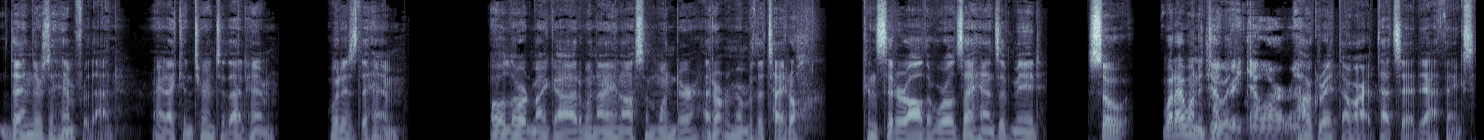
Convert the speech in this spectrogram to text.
then there's a hymn for that, right? I can turn to that hymn. What is the hymn? O Lord my God, when I in awesome wonder, I don't remember the title. Consider all the worlds thy hands have made. So what I want to do how with great thou art, right? how great thou art. That's it. Yeah, thanks.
